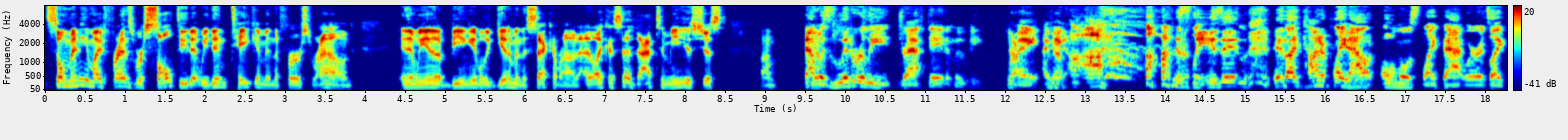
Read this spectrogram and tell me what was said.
so many of my friends were salty that we didn't take him in the first round, and then we ended up being able to get him in the second round. I, like I said, that to me is just um, that was know, literally draft day, the movie, yeah, right? I mean, uh, honestly, is it? It like kind of played out almost like that, where it's like,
